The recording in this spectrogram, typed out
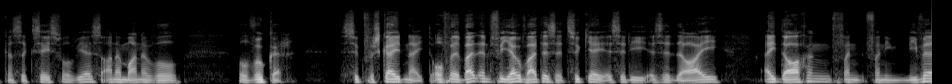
Hulle kan suksesvol wees, ander manne wil wil woeker. soek verskeidenheid of wat en vir jou wat is dit? Soek jy is dit die is dit daai uitdaging van van die nuwe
